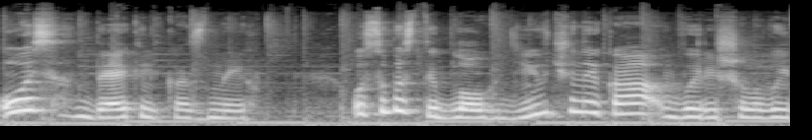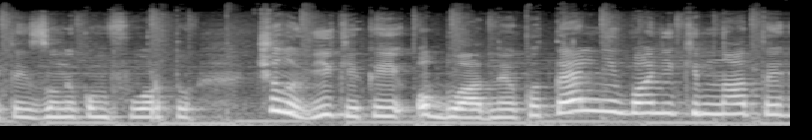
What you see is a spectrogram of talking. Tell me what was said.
Ось декілька з них. Особистий блог дівчини, яка вирішила вийти із зони комфорту, чоловік, який обладнує котельні в ванні кімнати,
